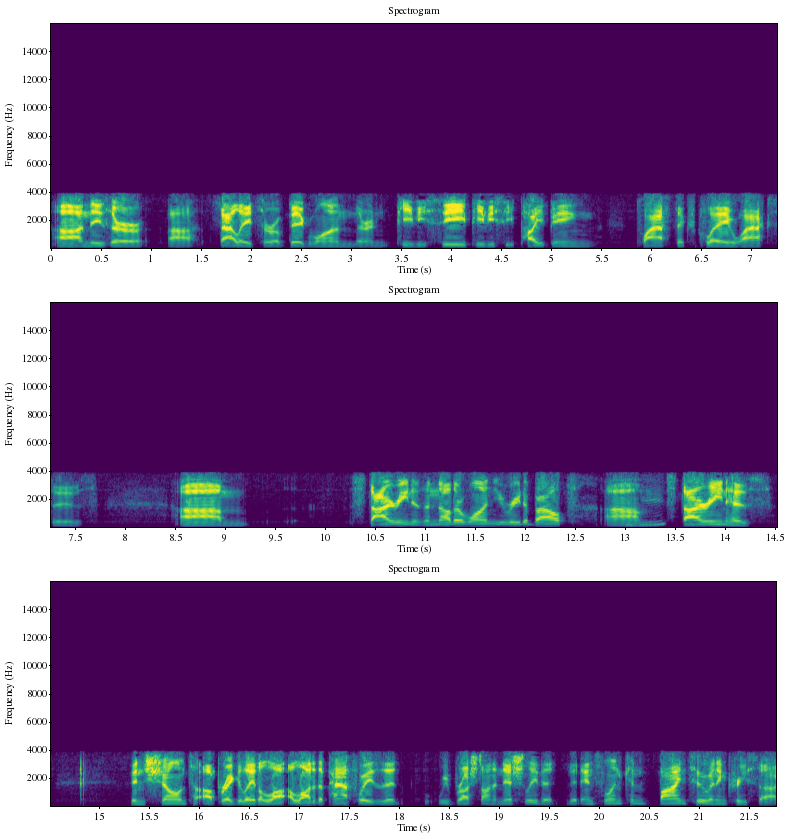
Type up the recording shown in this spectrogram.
Uh, and these are uh, phthalates are a big one. They're in PVC, PVC piping, plastics, clay, waxes. Um, styrene is another one you read about. Um, Styrene has been shown to upregulate a lot a lot of the pathways that we brushed on initially that that insulin can bind to and increase uh,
